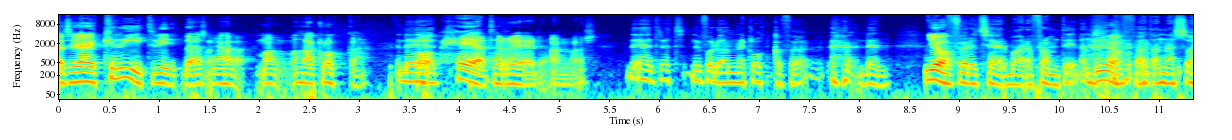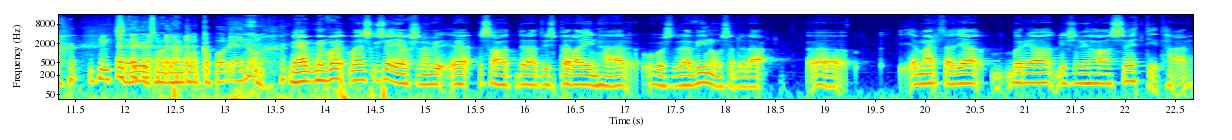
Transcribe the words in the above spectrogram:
Alltså jag är kritvit där som jag har, man har klockan. Det är, Och helt röd annars. det är helt rätt. Nu får du använda klocka för den Jo. förutsägbara framtiden. Jo. För att annars så ser det ut som att du har en klocka på dig ändå. Men, men vad, vad jag skulle säga också när vi, jag sa att det där att vi spelade in här hos det där Vinus och det där. eh, jag märkte att jag började liksom ha svettigt här.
